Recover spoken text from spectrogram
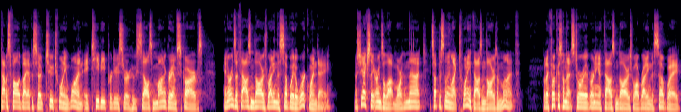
That was followed by episode 221, a TV producer who sells monogram scarves and earns $1,000 riding the subway to work one day. Now, she actually earns a lot more than that. It's up to something like $20,000 a month. But I focus on that story of earning $1,000 while riding the subway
